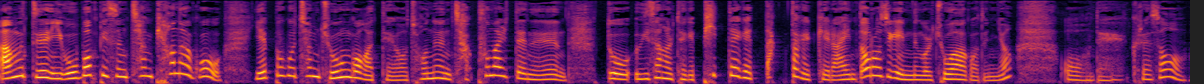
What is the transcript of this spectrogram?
아무튼 이 오버핏은 참 편하고 예쁘고 참 좋은 것 같아요. 저는 작품할 때는 또 의상을 되게 핏되게 딱딱 이렇게 라인 떨어지게 입는 걸 좋아하거든요. 어, 네. 그래서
